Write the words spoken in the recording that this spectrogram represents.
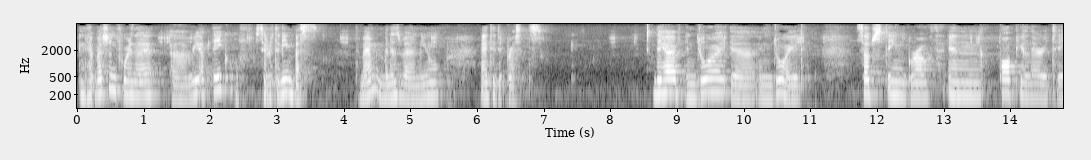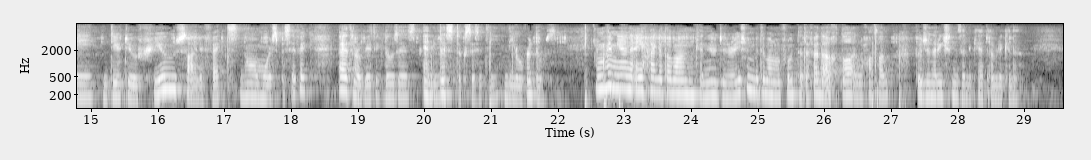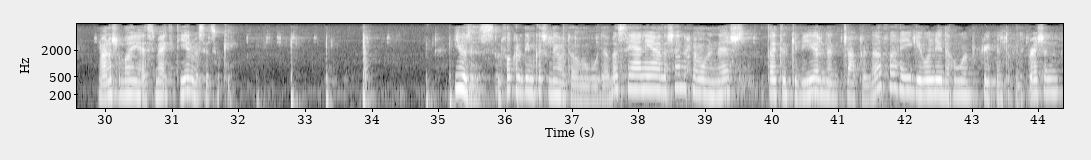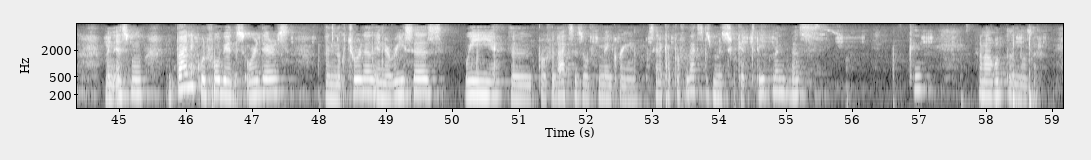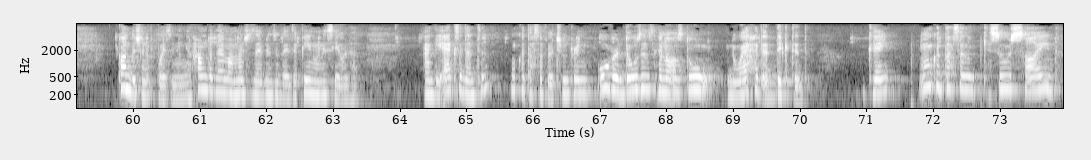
inhibition for the uh, reuptake of serotonin بس تمام بالنسبة ل new antidepressants they have enjoy, uh, enjoyed sustained growth in popularity due to few side effects, no more specific, at therapeutic doses and less toxicity the overdose. المهم يعني أي حاجة طبعا ك new generation بتبقى المفروض تتفادى أخطاء اللي حصل في ال generations اللي كانت قبل كده. معلش والله هي أسماء كتير بس it's okay. Uses. الفقرة دي مكانتش دايما تبقى موجودة. بس يعني علشان إحنا مقلناش title كبير لل chapter ده فهيجي يقول لي ده هو treatment of depression من اسمه ال panic وال phobia disorders ال nocturnal enuresis وال prophylaxis of migraine. بس أنا ك prophylaxis مش ك treatment بس. أوكي؟ أنا أغض النظر. condition of poisoning. الحمد لله ما عملش زي بنزودازيبين ونسي يقولها. عندي accidental ممكن تحصل في children overdoses هنا قصده لواحد addicted. أوكي ممكن تحصل ك suicide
